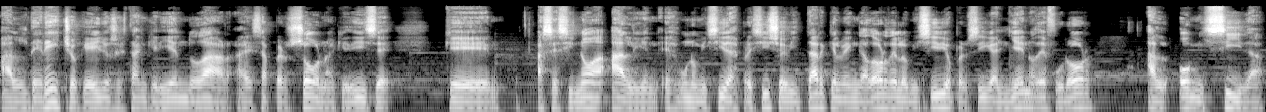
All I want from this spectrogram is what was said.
al derecho que ellos están queriendo dar a esa persona que dice que asesinó a alguien, es un homicida, es preciso evitar que el vengador del homicidio persiga lleno de furor al homicida,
